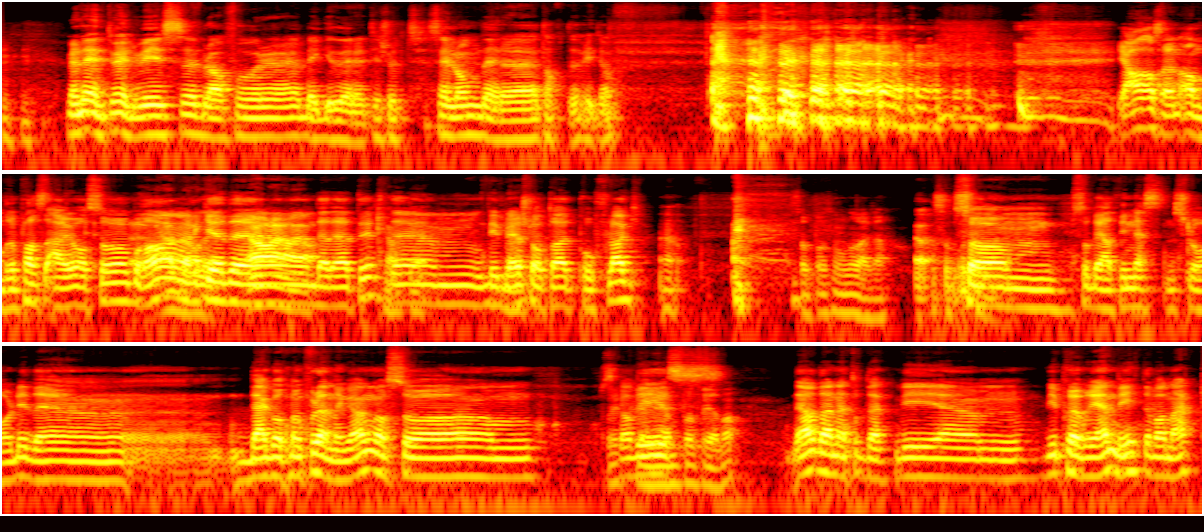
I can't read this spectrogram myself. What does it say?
Men det endte jo heldigvis bra for begge dere til slutt. Selv om dere tapte Fridtjof. Ja, altså en andreplass er jo også bra, Ja, er det ikke det. det Ja, ja, ja. det, det heter? Klart Det, det. mm, vi ble slått av et profflag. Såpass må det være. Ja, så, Så, mm, det at vi nesten slår de, det, det er godt nok for denne gang. Og så mm, skal vi. Ja, det er nettopp det. Vi, vi prøver igjen, vi. Det var nært.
